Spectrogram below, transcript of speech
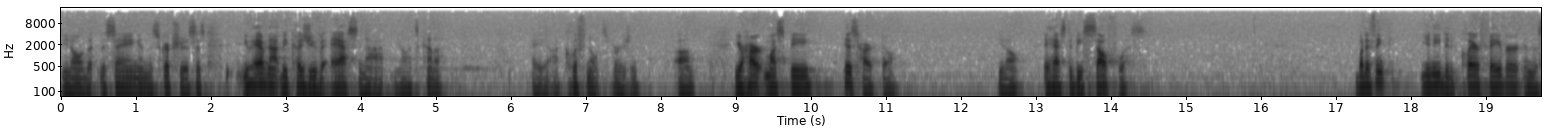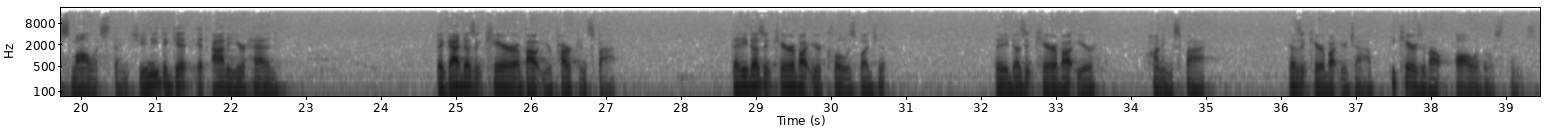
You know, the, the saying in the scripture that says, You have not because you've asked not. You know, it's kind of a uh, Cliff Notes version. Um, your heart must be his heart, though. You know, it has to be selfless. But I think you need to declare favor in the smallest things. You need to get it out of your head that God doesn't care about your parking spot, that He doesn't care about your clothes budget, that He doesn't care about your hunting spot, doesn't care about your job. He cares about all of those things.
